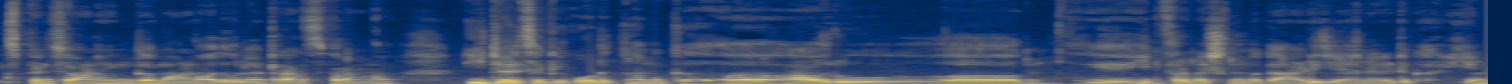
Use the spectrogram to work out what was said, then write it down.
എക്സ്പെൻസ് ആണോ ഇൻകം ആണോ അതുപോലെ തന്നെ ട്രാൻസ്ഫർ ആണോ ഡീറ്റെയിൽസ് ഒക്കെ കൊടുത്ത് നമുക്ക് ആ, ഒരു ഇൻഫർമേഷൻ നമുക്ക് ആഡ് ചെയ്യാനായിട്ട് കഴിയും.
